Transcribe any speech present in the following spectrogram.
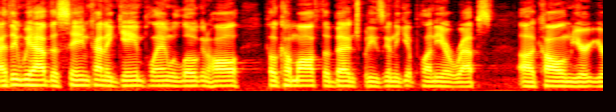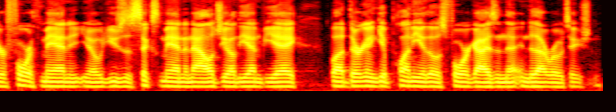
I think we have the same kind of game plan with Logan Hall. He'll come off the bench, but he's going to get plenty of reps uh, call him your your fourth man, and you know use a six man analogy on the NBA. But they're going to get plenty of those four guys in into that rotation.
